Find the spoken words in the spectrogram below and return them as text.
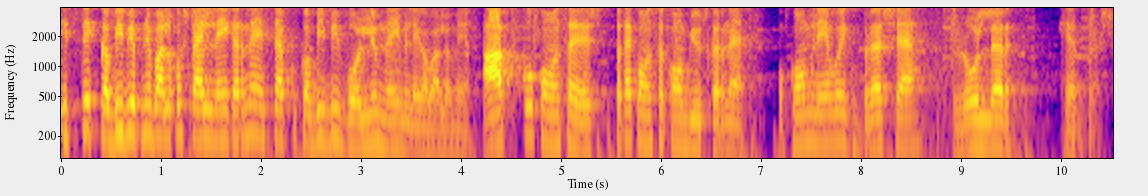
इससे कभी भी अपने बालों को स्टाइल नहीं करना है इससे आपको कभी भी वॉल्यूम नहीं मिलेगा बालों में। आपको कौन सा है पता है कौन सा कॉम्ब यूज़ करना है? वो कॉम नहीं है, वो एक ब्रश है, रोलर हेयर ब्रश।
